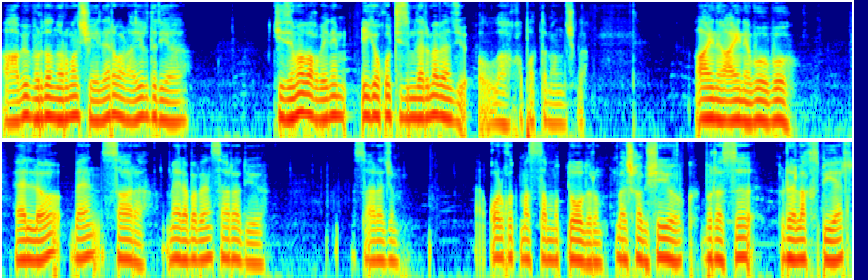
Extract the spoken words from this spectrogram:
Abi burada normal şeyler var. Hayırdır ya? Çizime bak benim ilkokul çizimlerime benziyor. Allah kapattım yanlışlıkla. Aynı aynı bu bu. Hello ben Sara. Merhaba ben Sara diyor. Saracım. Korkutmazsam mutlu olurum. Başka bir şey yok. Burası relax bir yer.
